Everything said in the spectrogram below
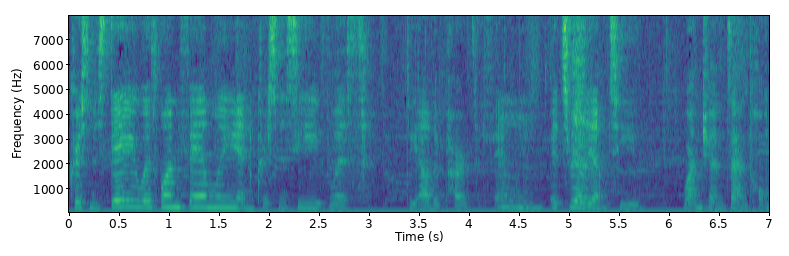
Christmas Day with one family and Christmas Eve with the other part of the family. It's really up to you. 完全赞同，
